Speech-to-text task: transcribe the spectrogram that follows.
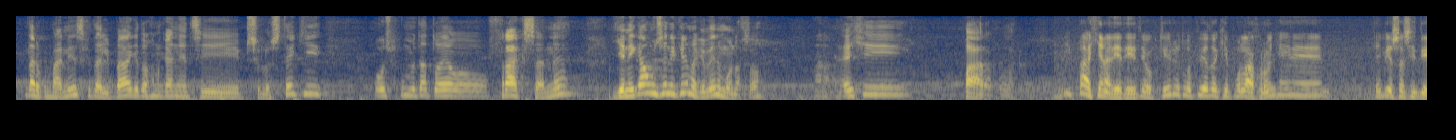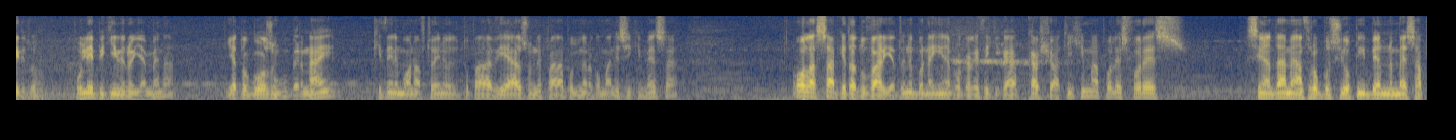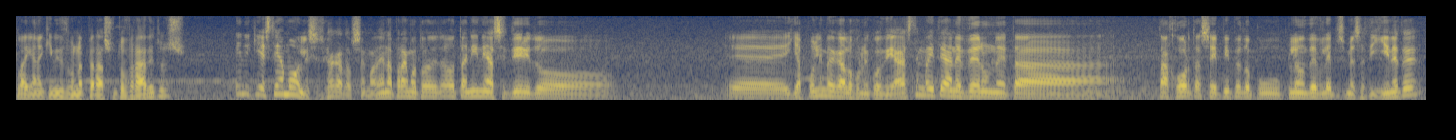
ναρκωμανίε και τα λοιπά και το είχαν κάνει έτσι ψηλοστέκι ώσπου μετά το φράξανε. Γενικά όμως είναι κρίμα και δεν είναι μόνο αυτό. Έχει πάρα πολλά. Υπάρχει ένα διατηρητικό κτίριο το οποίο εδώ και πολλά χρόνια είναι τελείως ασυντήρητο. Πολύ επικίνδυνο για μένα, για τον κόσμο που περνάει και δεν είναι μόνο αυτό, είναι ότι το παραβιάζουν πάρα πολλοί ναρκωμανείς εκεί μέσα. Όλα σάπια τα τουβάρια του είναι, μπορεί να γίνει να προκαλεθεί και κάποιο ατύχημα. Πολλές φορές συναντάμε ανθρώπους οι οποίοι μπαίνουν μέσα απλά για να κοιμηθούν να περάσουν το βράδυ τους είναι και η αιστεία μόλυνση, κακά τα ψέματα. Ένα πράγμα όταν είναι ασυντήρητο ε, για πολύ μεγάλο χρονικό διάστημα, είτε ανεβαίνουν τα, τα χόρτα σε επίπεδο που πλέον δεν βλέπεις μέσα τι γίνεται,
